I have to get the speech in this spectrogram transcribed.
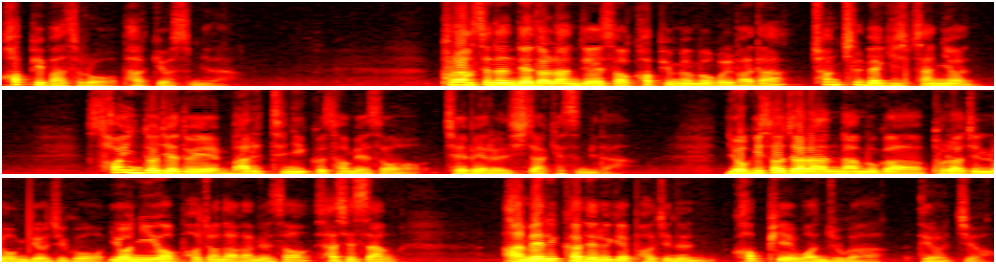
커피밭으로 바뀌었습니다. 프랑스는 네덜란드에서 커피 묘목을 받아 1724년 서인도 제도의 마르티니크 섬에서 재배를 시작했습니다. 여기서 자란 나무가 브라질로 옮겨지고 연이어 퍼져나가면서 사실상 아메리카 대륙에 퍼지는 커피의 원조가 되었죠.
